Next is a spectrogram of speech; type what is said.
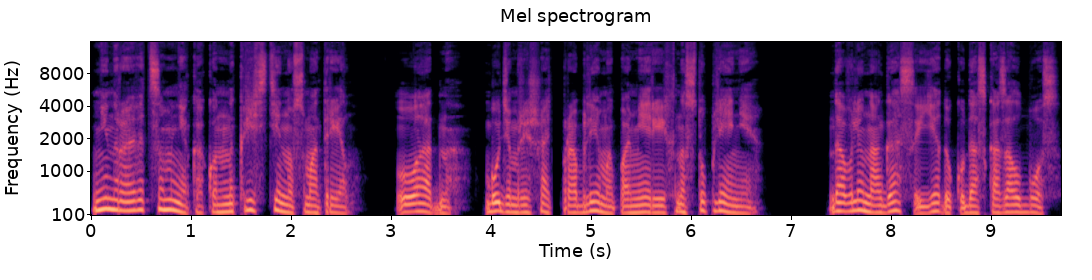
Не нравится мне, как он на Кристину смотрел. Ладно, будем решать проблемы по мере их наступления. Давлю на газ и еду, куда сказал босс.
